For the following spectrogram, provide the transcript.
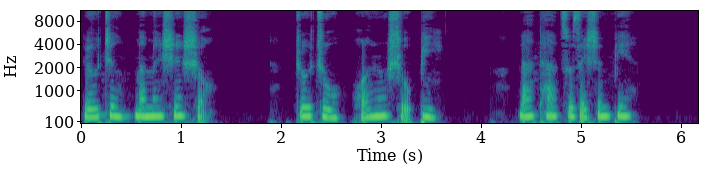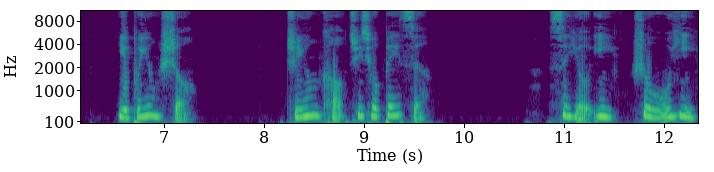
刘正慢慢伸手，捉住黄蓉手臂。拉他坐在身边，也不用手，只用口去救杯子，似有意若无意，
